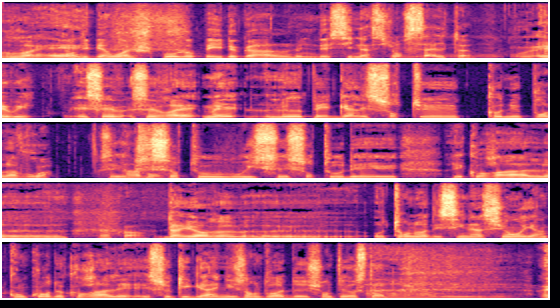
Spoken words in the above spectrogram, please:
ouais. on dit bien Washpool au pays de Galles, une destination celte. Et Eh oui, et c'est c'est vrai. Mais le Pays de Galles est surtout connu pour la voix. C'est Ah bon surtout, oui, c'est surtout des les chorales. euh, D'accord. D'ailleurs, euh, euh, au tournoi Destination, il y a un concours de chorale et, et ceux qui gagnent, ils ont le droit de chanter au stade. Ah oui.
